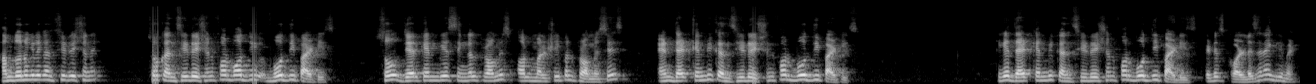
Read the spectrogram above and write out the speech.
हम दोनों के लिए कंसिडरेशन है। So consideration for both both the parties so there can be a single promise और multiple promises and that can be consideration for both the parties ठीक है? That can be consideration for both the parties it is called as an agreement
